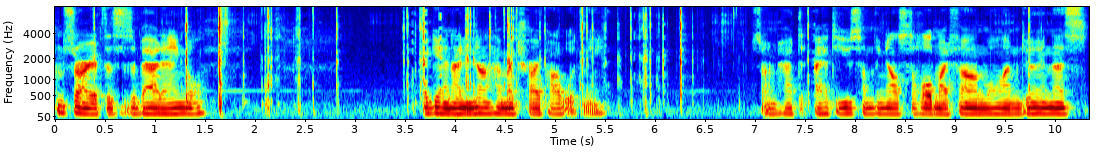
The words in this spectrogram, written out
I'm sorry if this is a bad angle. Again, I do not have my tripod with me. So I'm have to I have to use something else to hold my phone while I'm doing this.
